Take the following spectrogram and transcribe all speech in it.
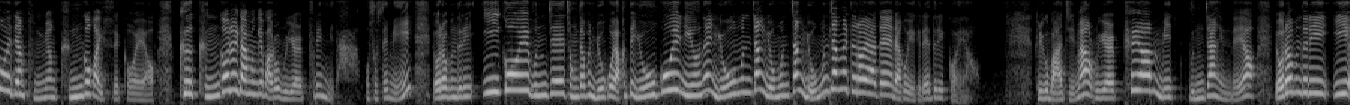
거에 대한 분명 근거가 있을 거예요. 그 근거를 담은 게 바로 리얼 풀입니다. 어서 쌤이 여러분들이 이거의 문제의 정답은 요거야. 근데 요거인 이유는 요 문장, 요 문장, 요 문장을 들어야 돼 라고 얘기를 해드릴 거예요. 그리고 마지막 리얼 표현 및 문장인데요. 여러분들이 이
